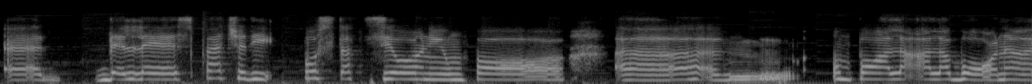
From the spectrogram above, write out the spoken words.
eh, delle specie di postazioni un po', uh, un po alla, alla, buona,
